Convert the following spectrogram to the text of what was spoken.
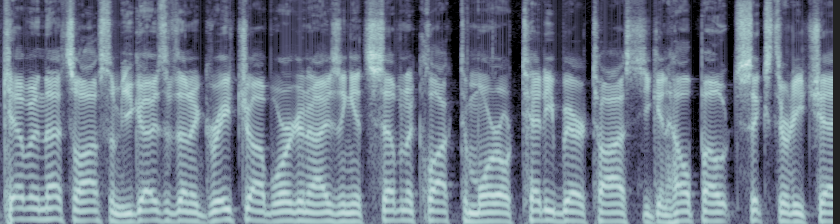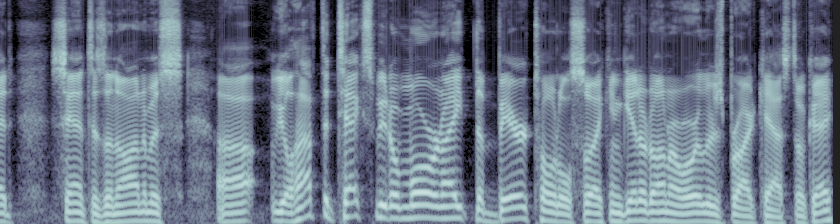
Kevin, that's awesome. You guys have done a great job organizing it. Seven o'clock tomorrow, Teddy Bear Toss. You can help out. Six thirty, Ched Santa's Anonymous. Uh, you'll have to text me tomorrow night the bear total so I can get it on our Oilers broadcast. Okay?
